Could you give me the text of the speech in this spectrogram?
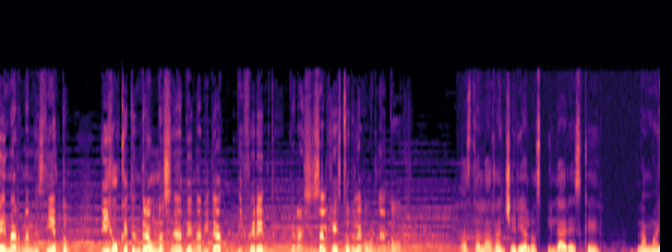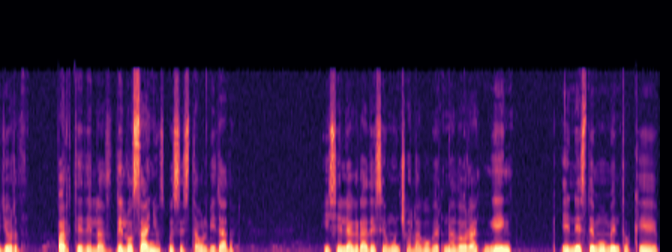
Emma Hernández Nieto, dijo que tendrá una cena de Navidad diferente gracias al gesto de la gobernadora. Hasta la ranchería Los Pilares, que la mayor parte de, los años pues está olvidada. Y se le agradece mucho a la gobernadora en, en este momento que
